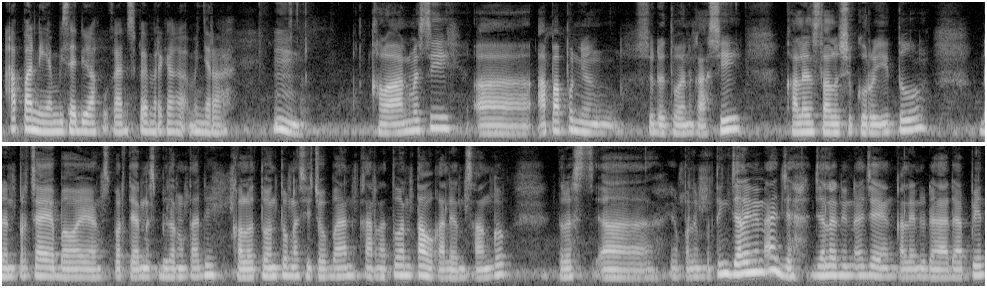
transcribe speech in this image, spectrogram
Apa nih yang bisa dilakukan supaya mereka nggak menyerah? Hmm. Kalau Anmes sih eh, apa pun yang sudah Tuhan kasih, kalian selalu syukuri itu dan percaya bahwa yang seperti Anmes bilang tadi, kalau Tuhan tuh ngasih cobaan karena Tuhan tahu kalian sanggup. Terus eh, yang paling penting jalanin aja, jalanin aja yang kalian udah hadapin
